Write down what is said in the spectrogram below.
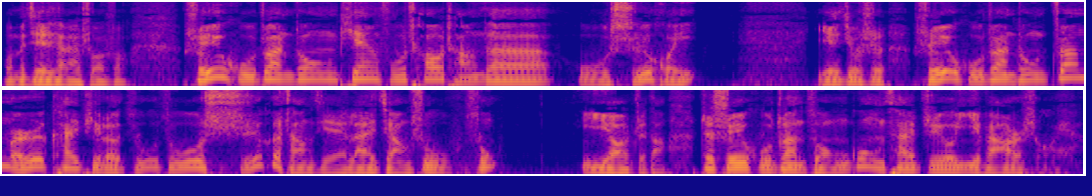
我们接下来说说《水浒传》中篇幅超长的五十回。也就是《水浒传》中专门开辟了足足十个章节来讲述武松。要知道，这《水浒传》总共才只有一百二十回啊，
